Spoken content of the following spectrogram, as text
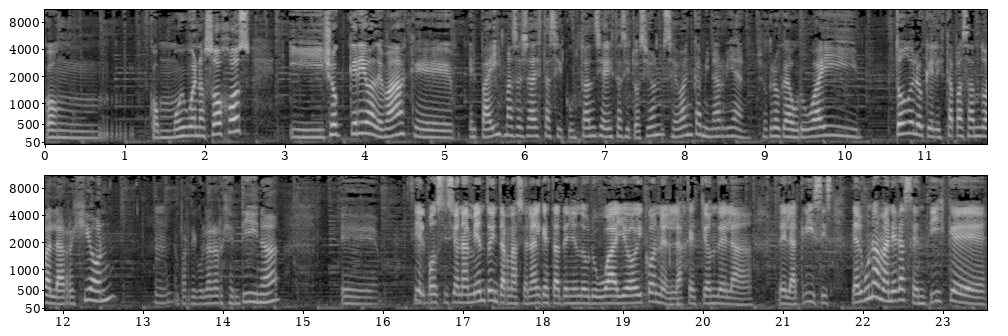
con, con muy buenos ojos y yo creo además que el país, más allá de esta circunstancia y esta situación, se va a encaminar bien. Yo creo que a Uruguay todo lo que le está pasando a la región, mm. en particular a Argentina, eh, Sí, el posicionamiento internacional que está teniendo Uruguay hoy con la gestión de la, de la crisis. ¿De alguna manera sentís que,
